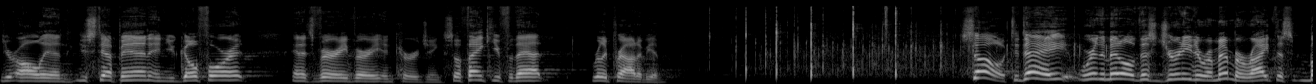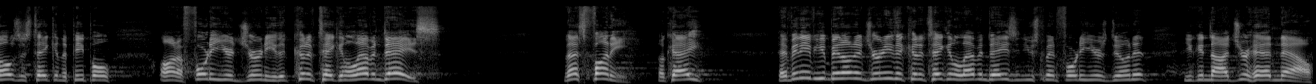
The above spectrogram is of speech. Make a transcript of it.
you're all in. You step in and you go for it, and it's very, very encouraging. So thank you for that. Really proud of you. So today we're in the middle of this journey to remember, right? This Moses taking the people on a 40 year journey that could have taken 11 days. That's funny, okay? Have any of you been on a journey that could have taken 11 days and you spent 40 years doing it? You can nod your head now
